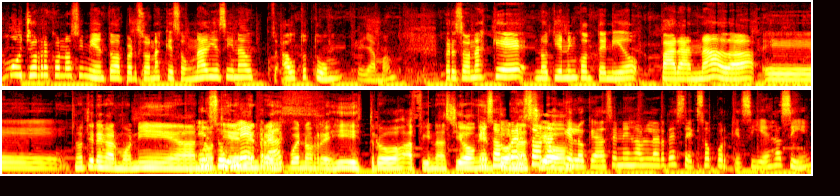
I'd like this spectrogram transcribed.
mucho reconocimiento a personas que son nadie sin au- autotune, que llaman, personas que no tienen contenido para nada. eh, No tienen armonía, no tienen letras. re- buenos registros, afinación, que son personas entonación. que lo que hacen es hablar de sexo porque sí es así.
